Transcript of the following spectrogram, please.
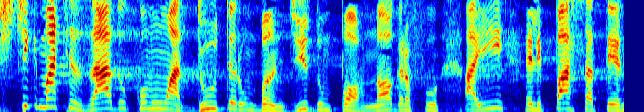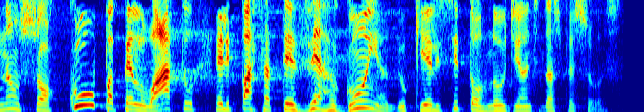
estigmatizado como um adúltero, um bandido, um pornógrafo. Aí ele passa a ter não só culpa pelo ato, ele passa a ter vergonha do que ele se tornou diante das pessoas.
